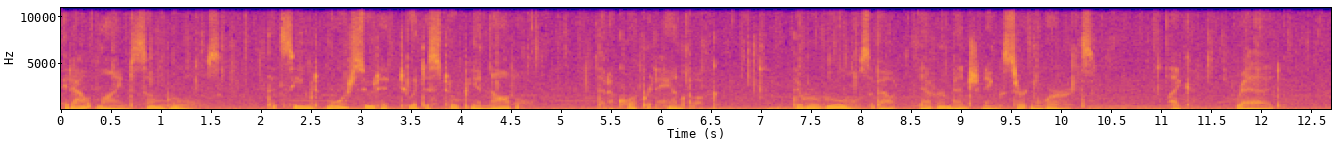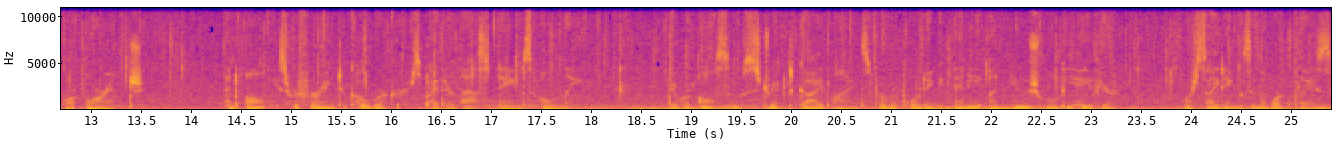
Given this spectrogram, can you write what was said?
It outlined some rules that seemed more suited to a dystopian novel than a corporate handbook. There were rules about never mentioning certain words, like red or orange, and always referring to coworkers by their last names only. There were also strict guidelines for reporting any unusual behavior or sightings in the workplace,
